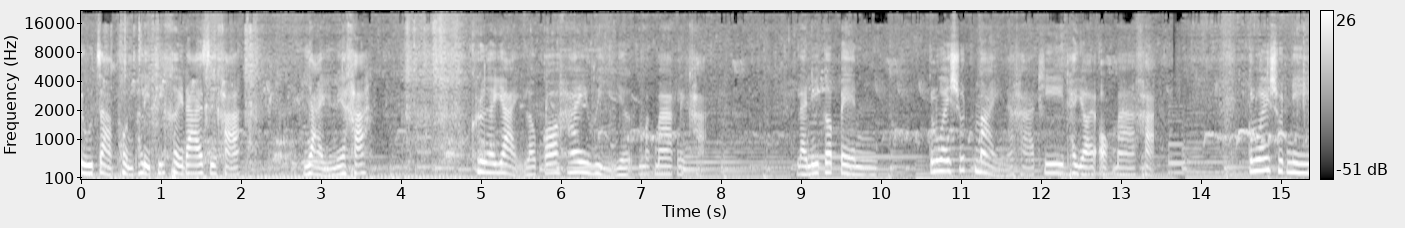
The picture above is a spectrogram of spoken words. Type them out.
ดูจากผลผลิตที่เคยได้สิคะ ใหญ่ไหมคะ เครือใหญ่แล้วก็ให้หวีเยอะมากๆเลยค่ะ และนี่ก็เป็นกล้วยชุดใหม่นะคะที่ทยอยออกมาค่ะ กล้วยชุดนี้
